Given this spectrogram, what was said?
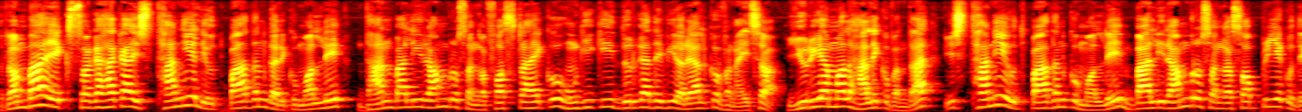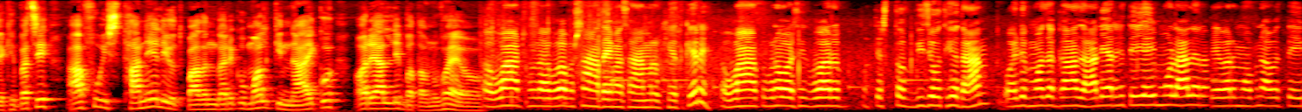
रम्बा एक सगाहका स्थानीयले उत्पादन गरेको मलले धान बाली राम्रोसँग फस्टाएको हुङ्गीकी दुर्गादेवी अर्यालको भनाइ छ। युरिया मल हालेको भन्दा स्थानीय उत्पादनको मलले बाली राम्रोसँग सप्रिएको देखेपछि आफू स्थानीयले उत्पादन गरेको मल किन्न आएको अर्यालले बताउनु भयो उहाँ ठुलो अब साँदैमा छ हाम्रो खेत के अरे? उहाँको पनि अस्ति गएर त्यस्तो बिजो थियो धान। अहिले मजा गाँज हालेर त्यही मल हालेर। त्यही भएर म पनि अब त्यही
